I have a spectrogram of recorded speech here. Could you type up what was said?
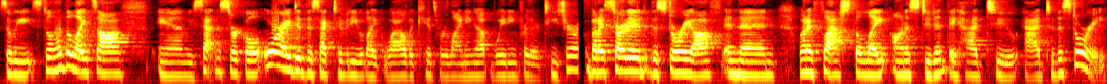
So we still had the lights off and we sat in a circle or I did this activity like while the kids were lining up waiting for their teacher. But I started the story off and then when I flashed the light on a student, they had to add to the story.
